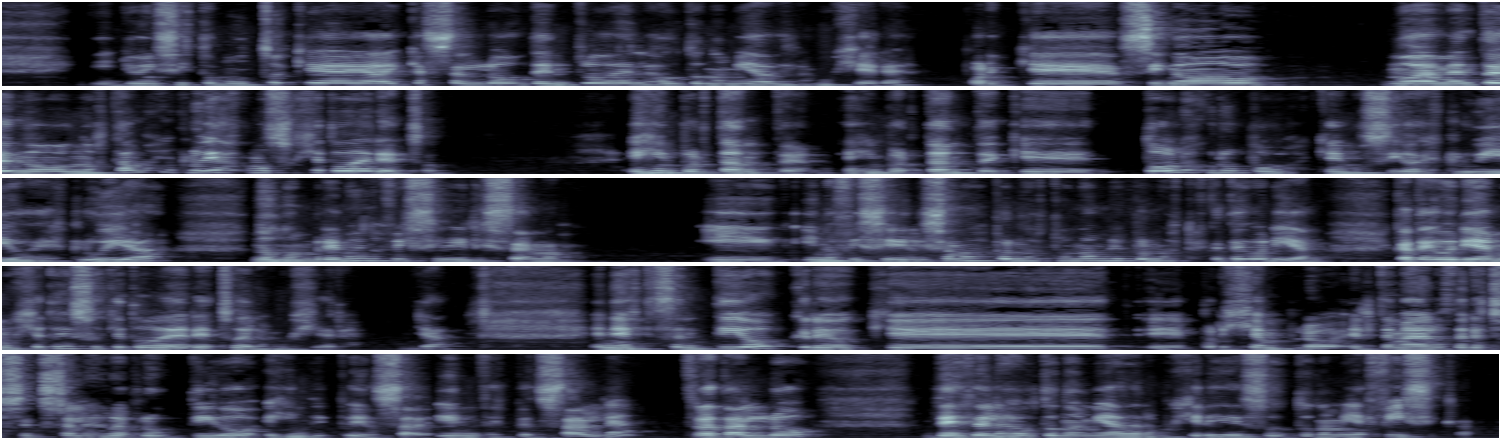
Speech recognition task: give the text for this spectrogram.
Y yo insisto mucho que hay que hacerlo dentro de las autonomías de las mujeres, porque si no, nuevamente no, no estamos incluidas como sujeto de derecho. Es importante, es importante que todos los grupos que hemos sido excluidos, excluidas, nos nombremos y nos visibilicemos. Y, y, nos visibilicemos por nuestro nombre y por nuestras categorías. Categoría de mujeres y sujeto de derecho de las mujeres. ¿ya? En este sentido, creo que, eh, por ejemplo, el tema de los derechos sexuales y reproductivos es indispensable tratarlo desde las autonomías de las mujeres y de su autonomía física.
